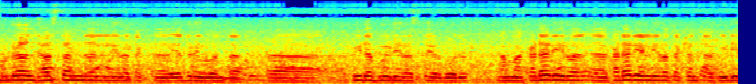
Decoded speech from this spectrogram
ಮುಡ್ರಾಲ್ ದೇವಸ್ಥಾನದಲ್ಲಿರತಕ್ಕ ಎದುರಿರುವಂಥ ಪಿ ಡಬ್ಲ್ಯೂ ಡಿ ರಸ್ತೆ ಇರ್ಬೋದು, ನಮ್ಮ ಕಡರಿ ಇರುವ ಕಡರಿಯಲ್ಲಿರತಕ್ಕಂಥ P D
